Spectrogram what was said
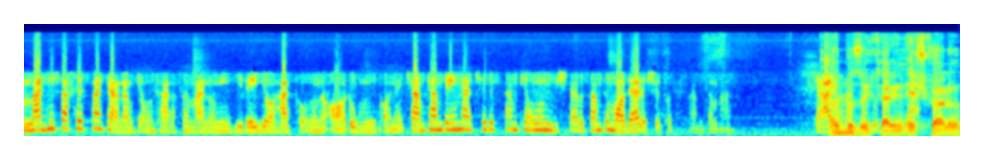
من هیچ وقت حس نکردم که اون طرف منو می‌گیره یا حتی اون آروم می‌کنه. کم کم به این نتیجه رسیدم که اون بیشتر به سمت مادرشه تا به سمت من. حالا بزرگترین اشکال و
